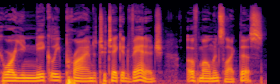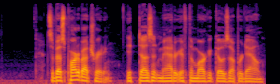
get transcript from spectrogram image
who are uniquely primed to take advantage of moments like this. It's the best part about trading. It doesn't matter if the market goes up or down,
